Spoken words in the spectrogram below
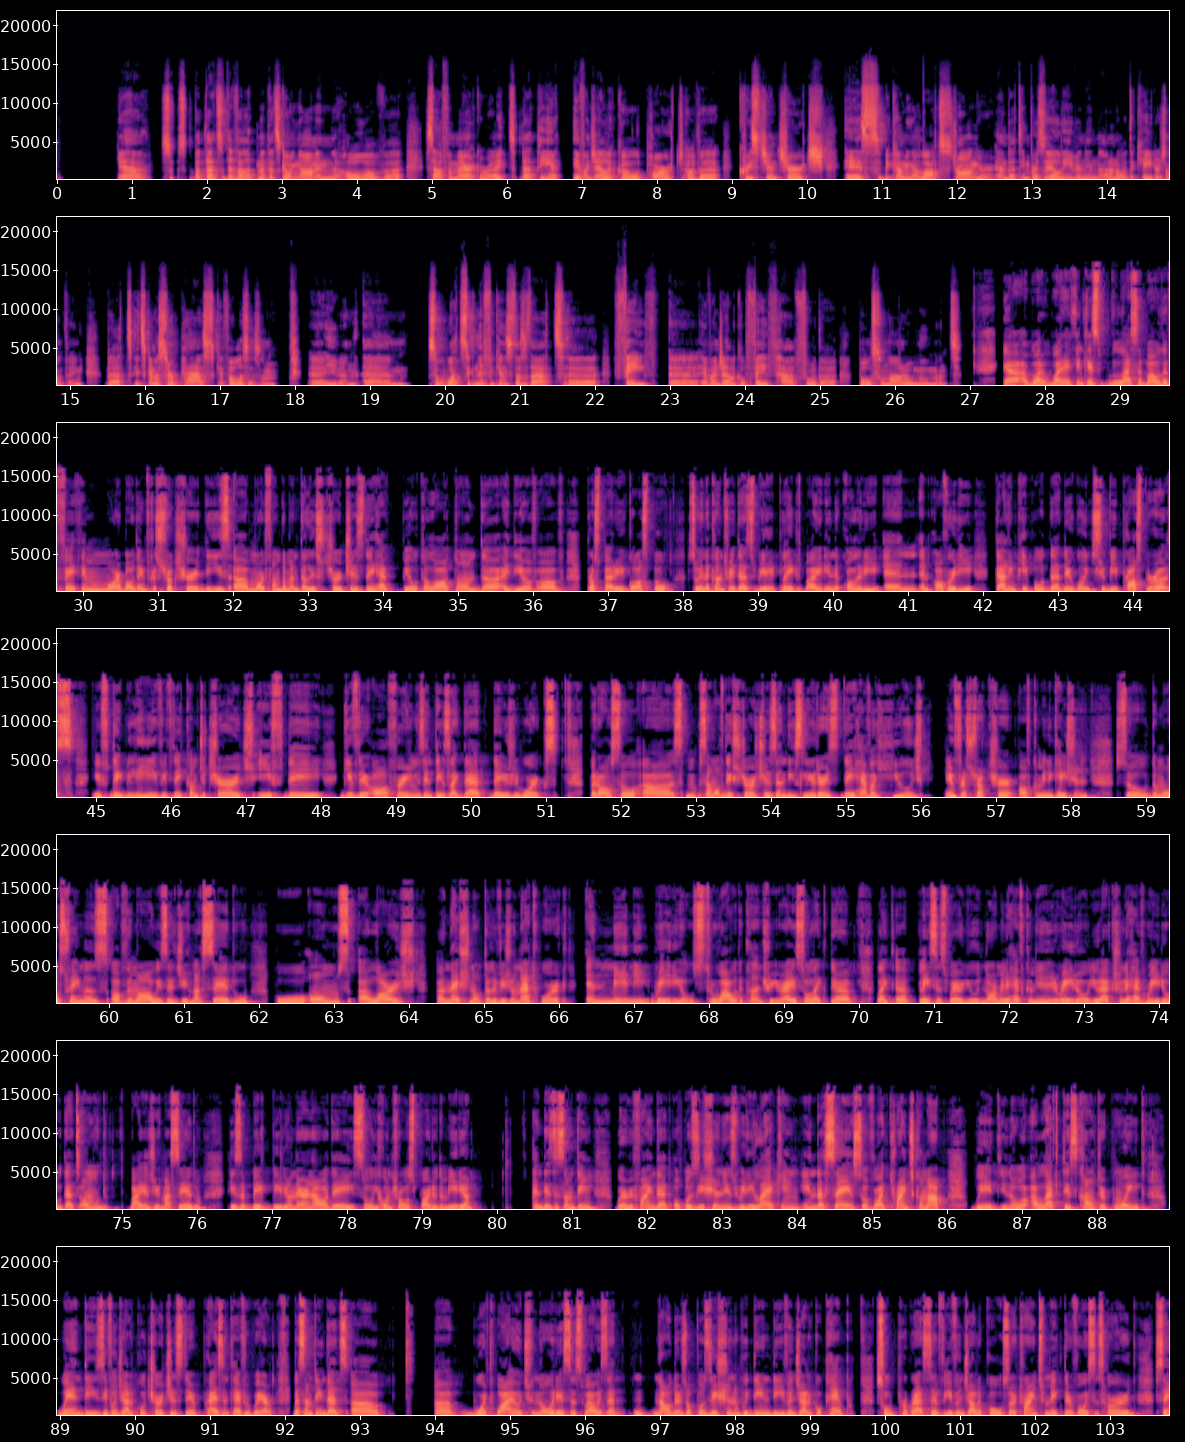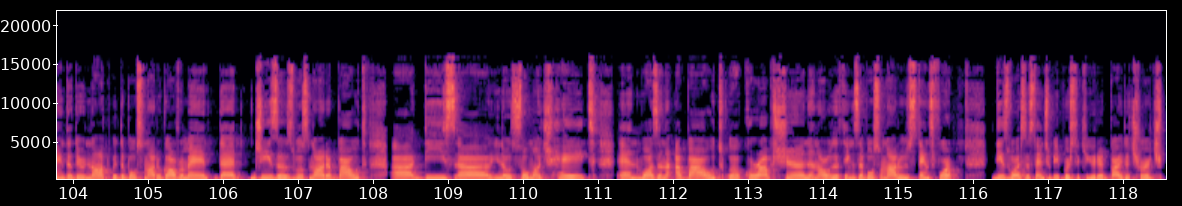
Yeah, so, but that's a development that's going on in the whole of uh, South America, right? That the evangelical part of the Christian church is becoming a lot stronger, and that in Brazil, even in I don't know a decade or something, that it's going to surpass Catholicism, uh, even. Um, so, what significance does that uh, faith, uh, evangelical faith, have for the Bolsonaro movement? Yeah, but what I think is less about the faith and more about the infrastructure. These uh, more fundamentalist churches, they have built a lot on the idea of, of prosperity gospel. So in a country that's really plagued by inequality and, and poverty, telling people that they're going to be prosperous if they believe, if they come to church, if they give their offerings and things like that, that usually works. But also, uh, some of these churches and these leaders, they have a huge infrastructure of communication. So the most famous of them all is Edir Macedo, who owns a large national television network and many radios throughout the country, right? So like there are like uh, places where you would normally have community radio, you actually have radio that's owned by Edir Macedo. He's a big billionaire nowadays, so he controls part of the media. And this is something where we find that opposition is really lacking in the sense of like trying to come up with, you know, a leftist counterpoint when these evangelical churches, they're present everywhere. But something that's, uh, uh, worthwhile to notice as well is that now there's opposition within the evangelical camp. So progressive evangelicals are trying to make their voices heard, saying that they're not with the Bolsonaro government, that Jesus was not about uh, these, uh, you know, so much hate and wasn't about uh, corruption and all the things that Bolsonaro stands for. These voices tend to be persecuted by the church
